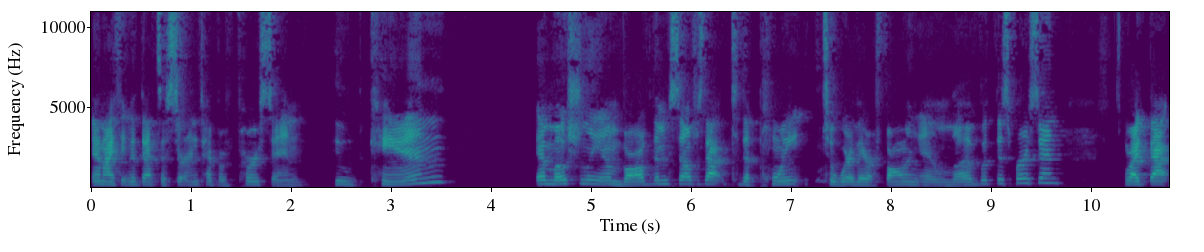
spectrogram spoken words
And I think that that's a certain type of person who can emotionally involve themselves that to the point to where they're falling in love with this person like that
